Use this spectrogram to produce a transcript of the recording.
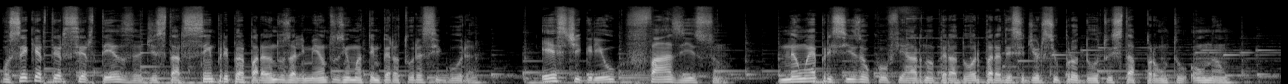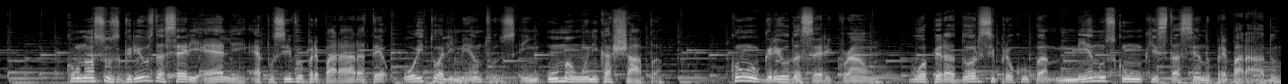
Você quer ter certeza de estar sempre preparando os alimentos em uma temperatura segura. Este grill faz isso. Não é preciso confiar no operador para decidir se o produto está pronto ou não. Com nossos grills da série L, é possível preparar até oito alimentos em uma única chapa. Com o grill da série Crown, o operador se preocupa menos com o que está sendo preparado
